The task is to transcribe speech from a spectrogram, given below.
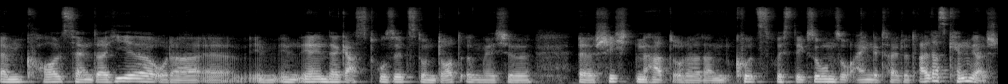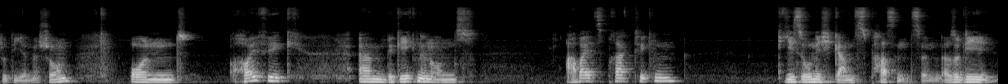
ähm, Callcenter hier oder äh, in, in, in der Gastro sitzt und dort irgendwelche äh, Schichten hat oder dann kurzfristig so und so eingeteilt wird. All das kennen wir als Studierende schon. Und häufig ähm, begegnen uns Arbeitspraktiken, die so nicht ganz passend sind. Also die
